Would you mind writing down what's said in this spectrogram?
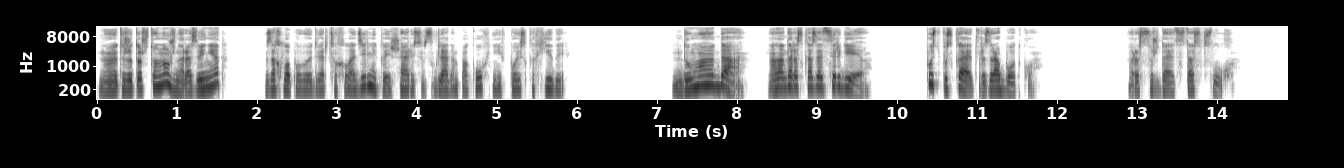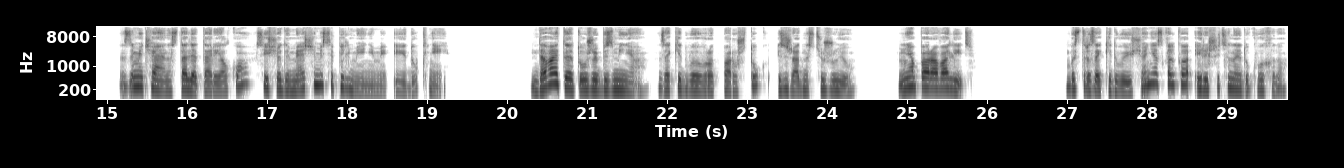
«Но это же то, что нужно, разве нет?» Захлопываю дверцу холодильника и шарюсь взглядом по кухне и в поисках еды. «Думаю, да, но надо рассказать Сергею. Пусть пускает в разработку», — рассуждает Стас вслух. Замечая на столе тарелку с еще дымящимися пельменями и иду к ней. «Давай ты это уже без меня», закидываю в рот пару штук и с жадностью жую. «Мне пора валить». Быстро закидываю еще несколько и решительно иду к выходу.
